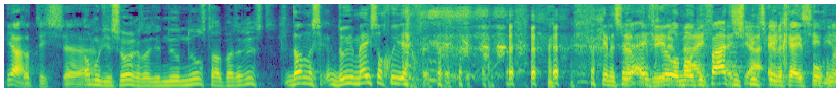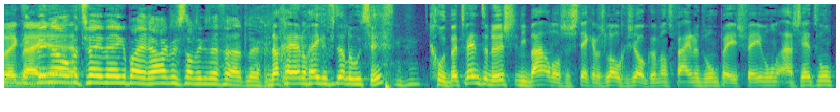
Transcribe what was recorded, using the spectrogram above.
Ja. Dat is, eh, Dan moet je zorgen dat je 0-0 staat bij de rust. Dan is, doe je meestal goede... Kennis, zou Dat jij eventueel een motivatiespeech ja, kunnen geven volgende week Ik bij... ben eh, over twee weken bij Herakles, zal ik het even uitleggen. Dan ga jij nog even vertellen hoe het zit. Goed, bij Twente dus. Die baalde als een stekker, dat is logisch ook. Hè, want Feyenoord won, PSV won, AZ won.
